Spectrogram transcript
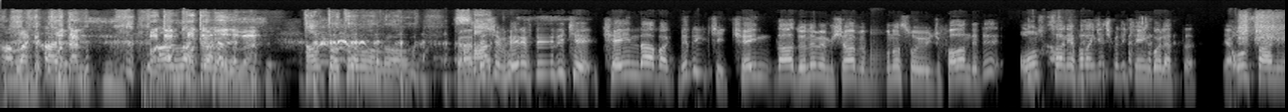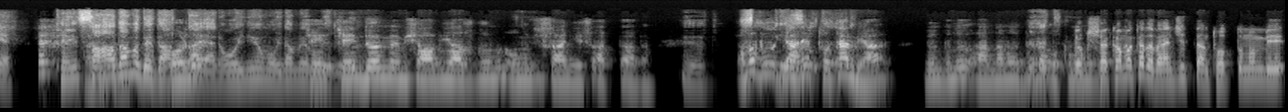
Allah kahretsin. Totem, Allah totem oldu be. Tam totem oldu abi. Kardeşim Saat... herif dedi ki Kane daha bak dedi ki Kane daha dönememiş abi bu nasıl oyuncu falan dedi. 10 saniye falan geçmedi Kane gol attı. Ya 10 saniye. Kane sahada mı dedi hatta Orada yani oynuyor mu oynamıyor mu? Kane, Kane dönmemiş abi yazdığımın 10. saniyesi attı adam. Evet. Ama bu yani totem ya. Bunu anlama, buradan evet. okumamız. Yok şaka maka da ben cidden Tottenham'ın bir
